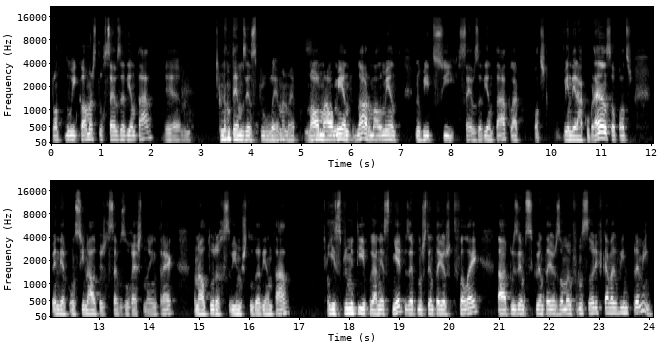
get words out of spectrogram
pronto, do e-commerce tu recebes adiantado, é, não temos esse problema, não é? Normalmente, normalmente no B2C recebes adiantado, claro que podes vender à cobrança ou podes vender com um sinal e depois recebes o resto na entrega. Na altura recebíamos tudo adiantado E isso permitia pegar nesse dinheiro, por exemplo, nos 70 euros que te falei, dava, por exemplo, 50 euros ao meu fornecedor e ficava 20 para mim.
